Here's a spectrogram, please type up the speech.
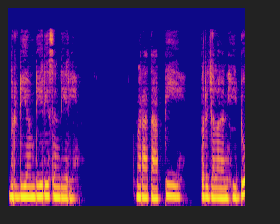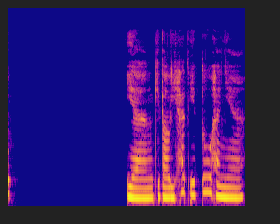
berdiam diri sendiri meratapi perjalanan hidup yang kita lihat itu hanya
